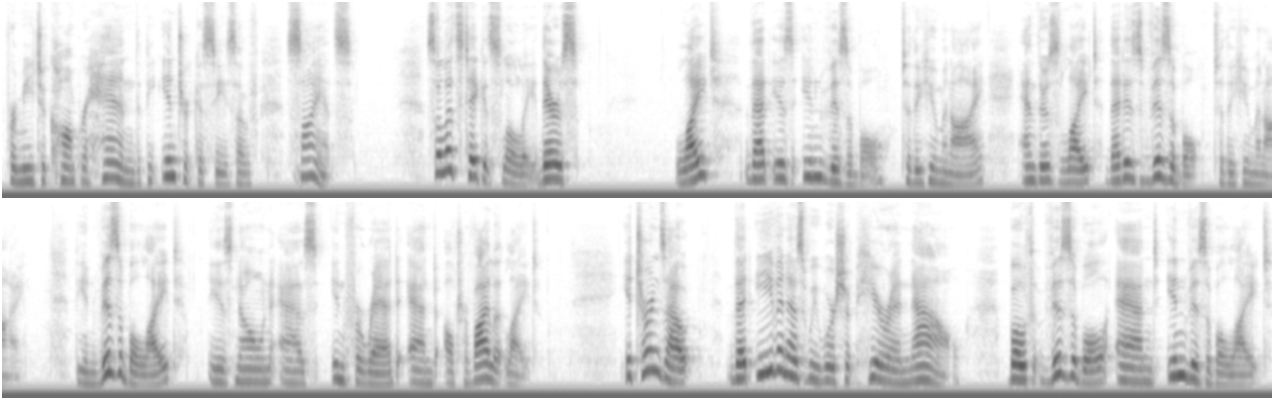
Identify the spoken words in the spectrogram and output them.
for me to comprehend the intricacies of science. So let's take it slowly. There's light that is invisible to the human eye, and there's light that is visible to the human eye. The invisible light is known as infrared and ultraviolet light. It turns out that even as we worship here and now, both visible and invisible light,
